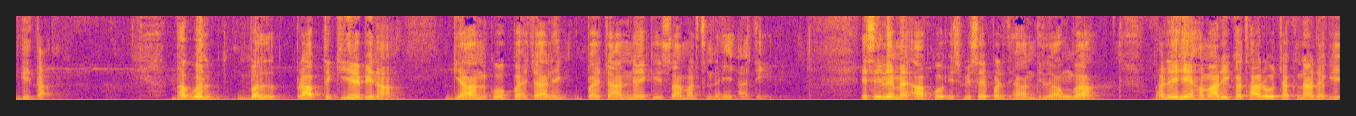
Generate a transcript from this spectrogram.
गीता। भगवत बल प्राप्त किए बिना ज्ञान को पहचाने, पहचानने की सामर्थ्य नहीं आती। इसीलिए मैं आपको इस विषय पर ध्यान दिलाऊँगा। भले ही हमारी कथा रोचक न लगे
